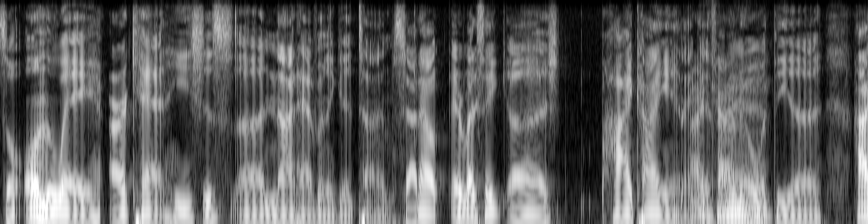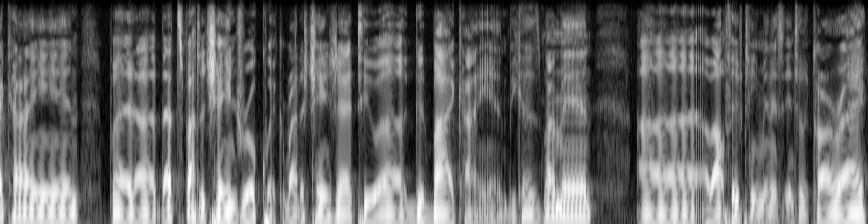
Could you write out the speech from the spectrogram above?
So on the way, our cat, he's just uh, not having a good time. Shout out, everybody say uh, hi Cayenne. I Hi, guess I don't know what the uh, hi Cayenne, but uh, that's about to change real quick. We're about to change that to uh, goodbye Cayenne because my man, uh, about 15 minutes into the car ride,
